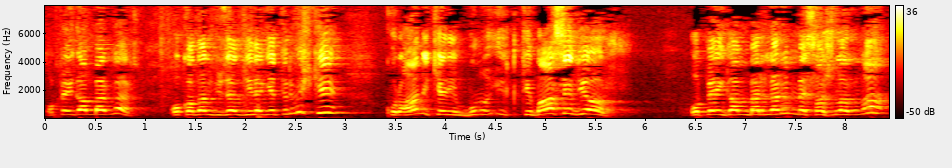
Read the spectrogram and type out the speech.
O peygamberler o kadar güzel dile getirmiş ki Kur'an-ı Kerim bunu iktibas ediyor. O peygamberlerin mesajlarına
